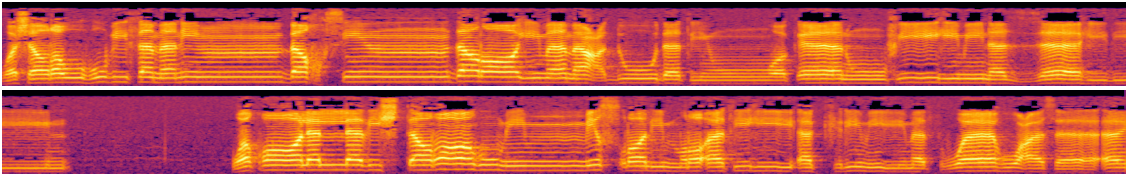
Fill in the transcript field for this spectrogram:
وشروه بثمن بخس دراهم معدودة وكانوا فيه من الزاهدين. وقال الذي اشتراه من مصر لامرأته أكرمي مثواه عسى أن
